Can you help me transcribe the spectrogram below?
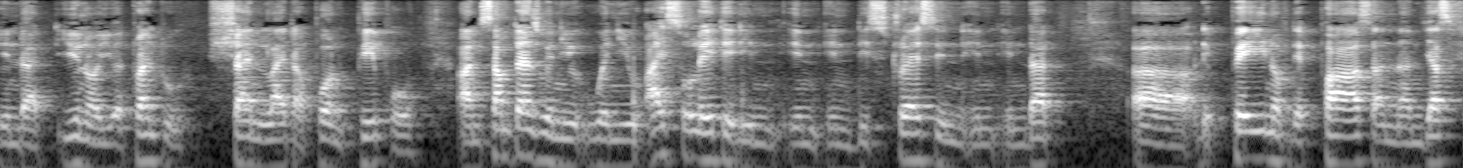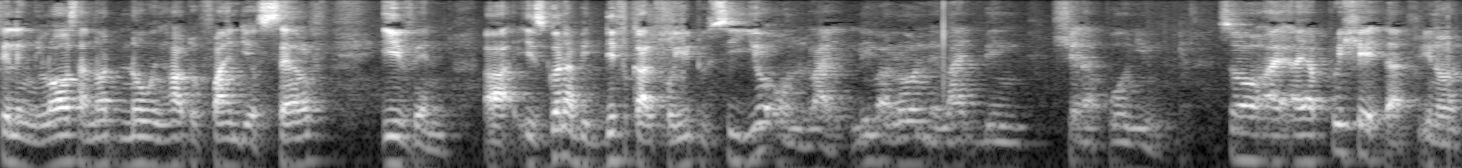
In that, you know, you're trying to shine light upon people. And sometimes when you when you isolated in in, in distress, in, in, in that uh, the pain of the past and, and just feeling lost and not knowing how to find yourself even uh, it's to be difficult for you to see your own light leave alone the light being shed upon you so I, I appreciate that you know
